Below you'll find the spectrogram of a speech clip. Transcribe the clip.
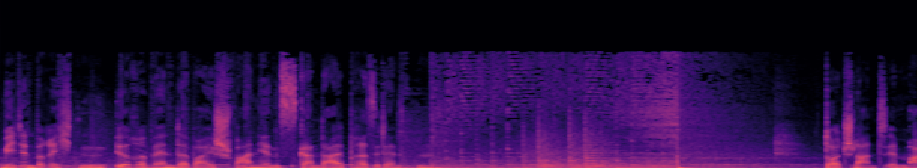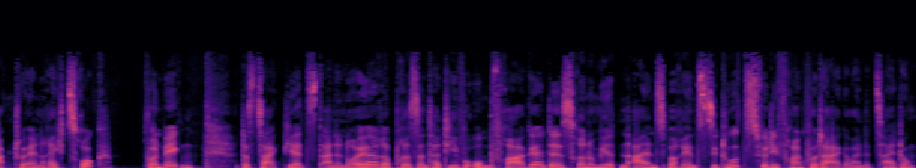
Medien berichten irre Wende bei Spaniens Skandalpräsidenten. Deutschland im aktuellen Rechtsruck? Von wegen. Das zeigt jetzt eine neue repräsentative Umfrage des renommierten Allensbach-Instituts für die Frankfurter Allgemeine Zeitung.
